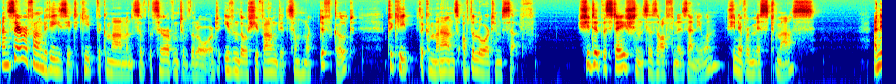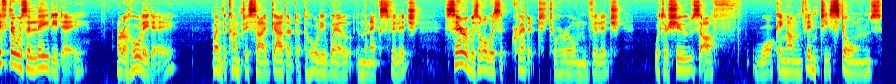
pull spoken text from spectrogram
And Sarah found it easy to keep the commandments of the servant of the Lord, even though she found it somewhat difficult to keep the commands of the Lord Himself. She did the stations as often as anyone, she never missed Mass. And if there was a Lady Day or a Holy Day, when the countryside gathered at the Holy Well in the next village, Sarah was always a credit to her own village, with her shoes off, walking on flinty stones,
